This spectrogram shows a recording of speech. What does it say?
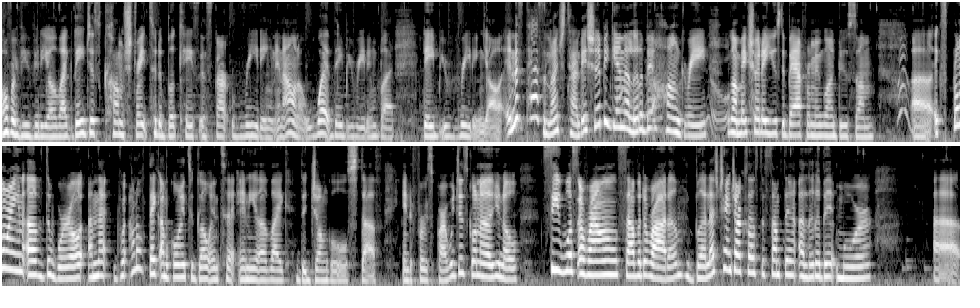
overview video like they just come straight to the bookcase and start reading. And i don't know what they be reading but they be reading y'all. And it's past lunchtime. They should be getting a little bit hungry. We're gonna make sure they use the bathroom and we're gonna do some uh, exploring of the world. I'm not i don't think i'm going to go into any of like the jungle stuff in the first part. We're just gonna you know see what's around Selvadorada. But let's change our clothes to something a little bit more uh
